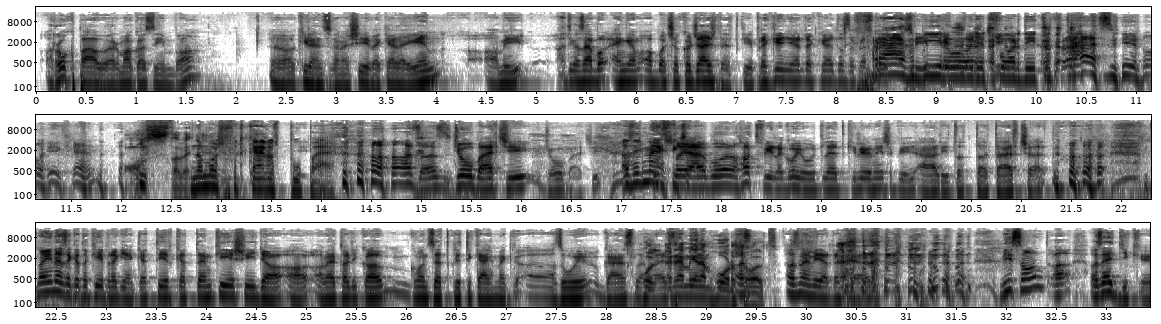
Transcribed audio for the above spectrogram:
a Rock Power magazinba a 90-es évek elején, ami hát igazából engem abban csak a Judge Dead képregény érdekelt, azok a Frázbíró, hogy ott fordított. Frázbíró, igen. Azt Na most fut Káros pupák. Azaz, Joe bácsi, Joe bácsi. Az egy másik... Pisztolyából hatféle golyót lehet kilőni, és akkor így állította a tárcsát. Na én ezeket a képregényeket térkedtem ki, és így a, a, a Metallica koncertkritikák, meg az új Guns Hol, remélem az, horzsolt. az nem érdekel. Viszont a, az egyik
